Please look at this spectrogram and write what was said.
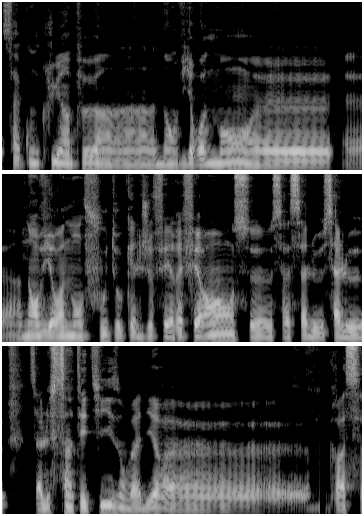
ça conclut un peu un, environnement, euh, un environnement foot auquel je fais référence. Ça, ça, le, ça, le, ça le synthétise, on va dire, euh, grâce,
